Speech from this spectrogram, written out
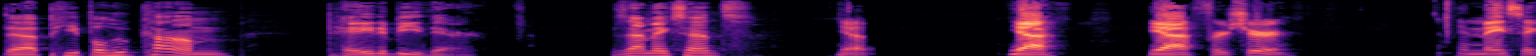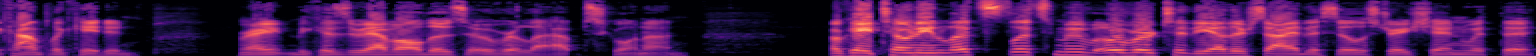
the people who come pay to be there. Does that make sense? Yep. Yeah. Yeah, for sure. It makes it complicated, right? Because we have all those overlaps going on. Okay, Tony, let's let's move over to the other side of this illustration with the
